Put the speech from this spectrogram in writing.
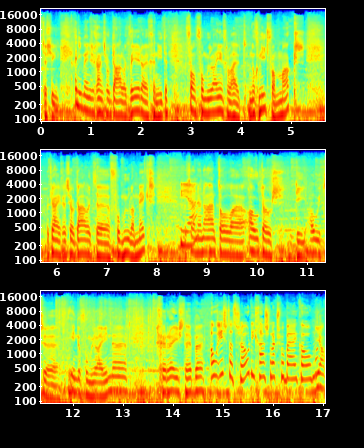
te zien. En die mensen gaan zo dadelijk weer genieten van Formule 1 geluid. Nog niet van Max. We krijgen zo dadelijk de Formule Max. Dat Ja. zijn een aantal auto's die ooit in de Formule 1 eh geraced hebben. Oh, is dat zo? Die gaan straks voorbij komen? Ja,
